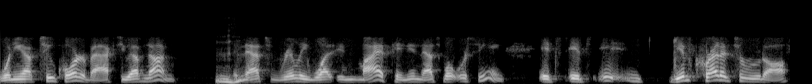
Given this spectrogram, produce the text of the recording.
When you have two quarterbacks, you have none. Mm-hmm. And that's really what, in my opinion, that's what we're seeing. It's it's it, give credit to Rudolph.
